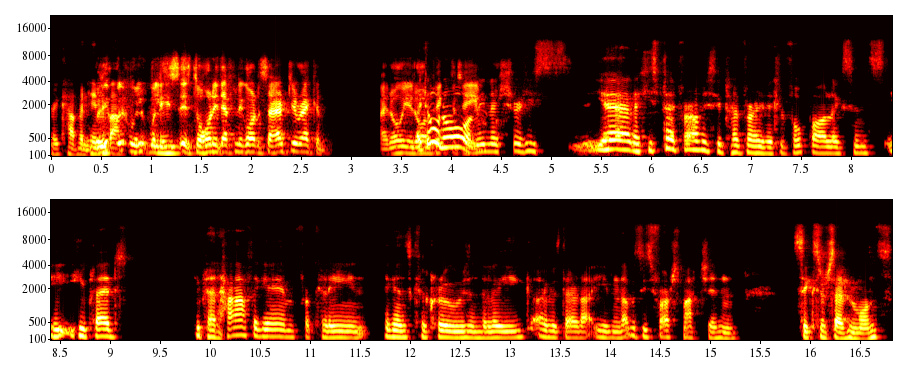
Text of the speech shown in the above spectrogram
like having him will, back. Will, will, is Donie definitely going to start? Do you reckon? I know you don't. I don't know. I mean, like sure he's yeah, like he's played for obviously played very little football. Like since he he played he played half a game for Killeen against Kilcrews in the league. I was there that evening. That was his first match in six or seven months.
